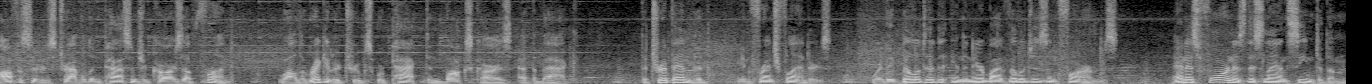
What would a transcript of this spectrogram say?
Officers traveled in passenger cars up front, while the regular troops were packed in boxcars at the back. The trip ended in French Flanders, where they billeted in the nearby villages and farms. And as foreign as this land seemed to them,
